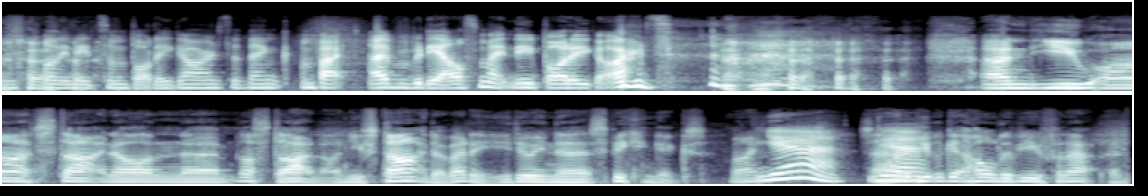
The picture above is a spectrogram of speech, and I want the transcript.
We probably need some bodyguards. I think. In fact, everybody else might need bodyguards. and you are starting on, um, not starting on, you've started already. You're doing uh, speaking gigs, right? yeah. So how do people get hold of you for that then?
